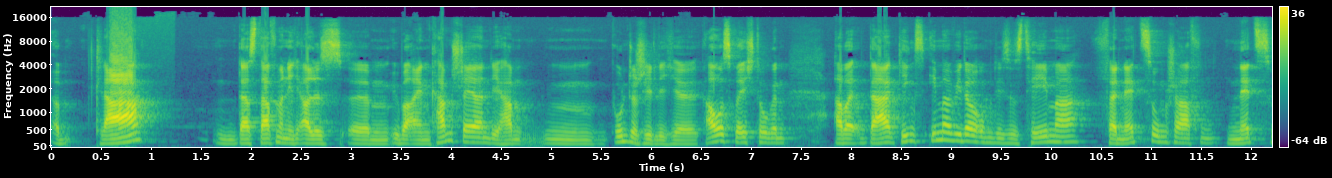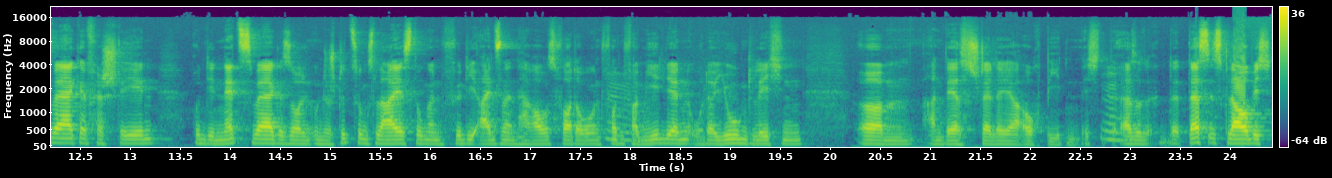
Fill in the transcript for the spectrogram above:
Ähm, klar, das darf man nicht alles ähm, über einen Kamm stellen, die haben mh, mm, unterschiedliche Ausrichtungen, aber da ging es immer wieder um dieses Thema Vernetzung schaffen, Netzwerke verstehen und die Netzwerke sollen Unterstützungsleistungen für die einzelnen Herausforderungen von mhm. Familien oder Jugendlichen ähm, an der Stelle ja auch bieten. Ich, mhm. Also das ist, glaube ich,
